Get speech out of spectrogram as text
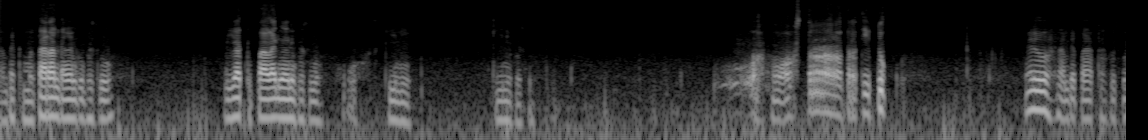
sampai gemetaran tanganku bosku. Lihat kepalanya ini bosku. Uh, gini gini bosku. Wah monster terciduk. Aduh sampai patah bosku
